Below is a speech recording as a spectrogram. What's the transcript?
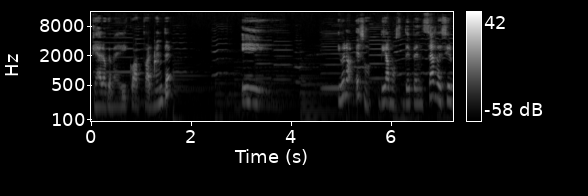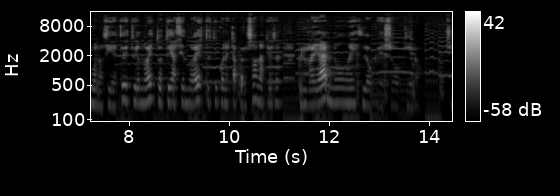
que es a lo que me dedico actualmente. Y, y bueno, eso, digamos, de pensar, decir, bueno, sí, estoy estudiando esto, estoy haciendo esto, estoy con esta persona, estoy pero en realidad no es lo que yo quiero, ¿sí?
